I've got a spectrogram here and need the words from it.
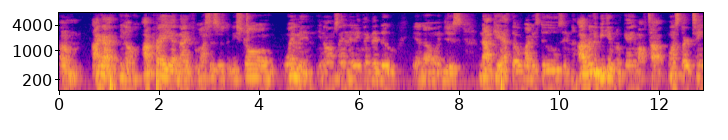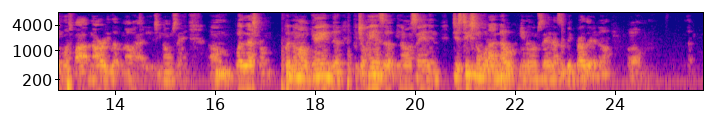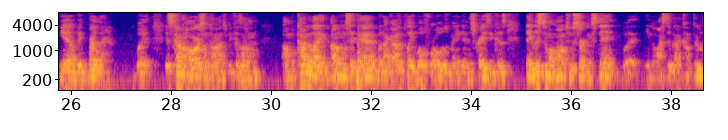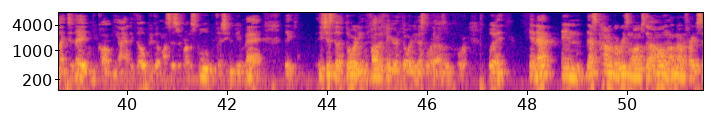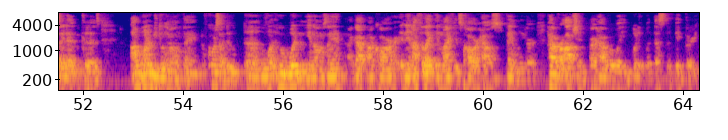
um, I got, you know, I pray at night for my sisters to be strong women, you know what I'm saying, anything they do, you know, and just not get after everybody's dudes. And I really be giving them game off top. One's 13, one's 5, and I already let them know how it is, you know what I'm saying? Um, whether that's from putting them on game to put your hands up, you know what I'm saying, and just teaching them what I know, you know what I'm saying, as a big brother. And, uh, um, yeah, a big brother. But it's kind of hard sometimes because I'm I'm kind of like I don't want to say dad, but I gotta play both roles, man. And it's crazy because they listen to my mom to a certain extent, but you know I still gotta come through. Like today when you called me, I had to go pick up my sister from the school because she was being mad. They, it's just the authority, the father figure authority. That's the word I was looking for. But and that and that's kind of a reason why I'm still at home. I'm not afraid to say that because I want to be doing my own thing. Of course I do. Duh. Who, who wouldn't? You know what I'm saying? I got my car, and then I feel like in life it's car, house, family, or however option or however way you put it. But that's the big three.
